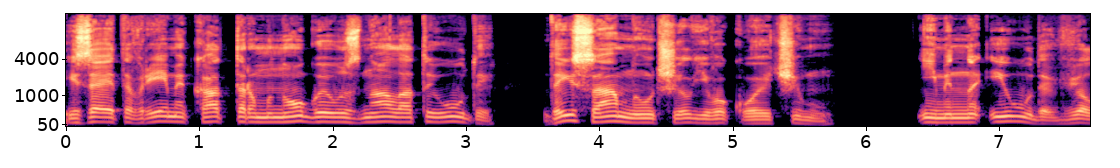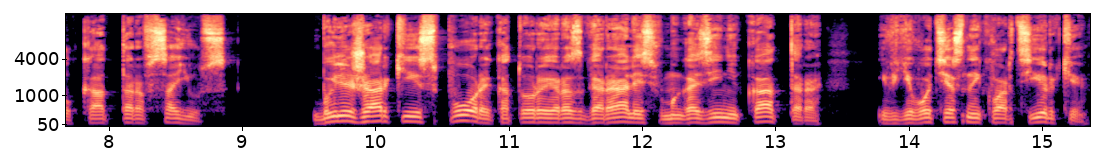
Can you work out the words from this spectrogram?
и за это время Каттер многое узнал от Иуды, да и сам научил его кое-чему. Именно Иуда ввел Каттера в союз. Были жаркие споры, которые разгорались в магазине Каттера и в его тесной квартирке,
